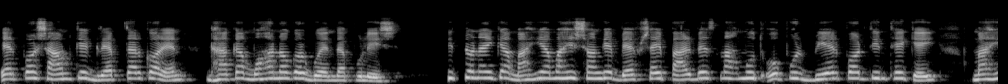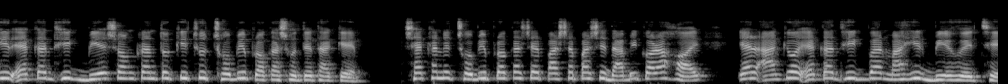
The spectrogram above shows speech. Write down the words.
এরপর শাওনকে গ্রেপ্তার করেন ঢাকা মহানগর গোয়েন্দা পুলিশ। চিত্রনায়িকা মাহিয়া মাহির সঙ্গে ব্যবসায়ী পারভেজ মাহমুদ অপুর বিয়ের পর দিন থেকেই মাহির একাধিক বিয়ে সংক্রান্ত কিছু ছবি প্রকাশ হতে থাকে। সেখানে ছবি প্রকাশের পাশাপাশি দাবি করা হয়, এর আগেও একাধিকবার মাহির বিয়ে হয়েছে।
